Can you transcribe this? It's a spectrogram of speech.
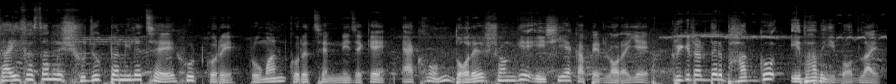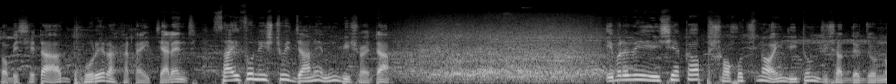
সাইফ হাসানের সুযোগটা মিলেছে হুট করে, প্রমাণ করেছেন নিজেকে। এখন দলের সঙ্গে এশিয়া কাপের লড়াইয়ে। ক্রিকেটারদের ভাগ্য এভাবেই বদলায়, তবে সেটা ধরে রাখাটাই চ্যালেঞ্জ সাইফও নিশ্চয়ই জানেন বিষয়টা। এবারের এই এশিয়া কাপ সহজ নয় লিটন রিশাদদের জন্য।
